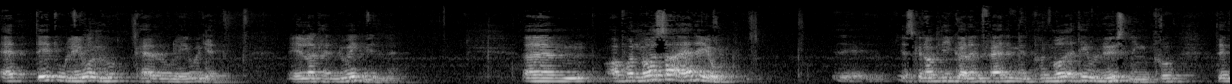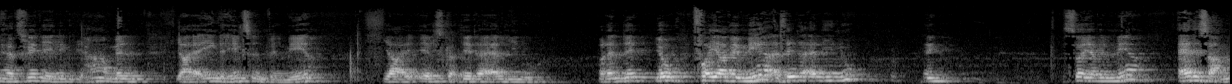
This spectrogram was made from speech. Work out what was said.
at det du lever nu, kan du leve igen? Eller kan du ikke ville det? Øhm, og på en måde så er det jo, øh, jeg skal nok lige gøre den færdig, men på en måde er det jo løsningen på den her tvedeling, vi har mellem, jeg er en, der hele tiden vil mere, jeg elsker det, der er lige nu. Hvordan det? Jo, for jeg vil mere af det, der er lige nu. Ikke? Så jeg vil mere af det samme.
